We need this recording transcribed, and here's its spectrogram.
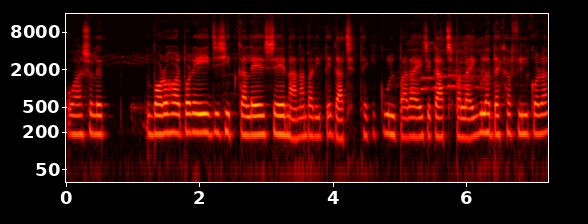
ও আসলে বড় হওয়ার পরে এই যে শীতকালে এসে নানা বাড়িতে গাছের থেকে কুল পাড়া, এই যে গাছপালা, এগুলো দেখা ফিল করা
